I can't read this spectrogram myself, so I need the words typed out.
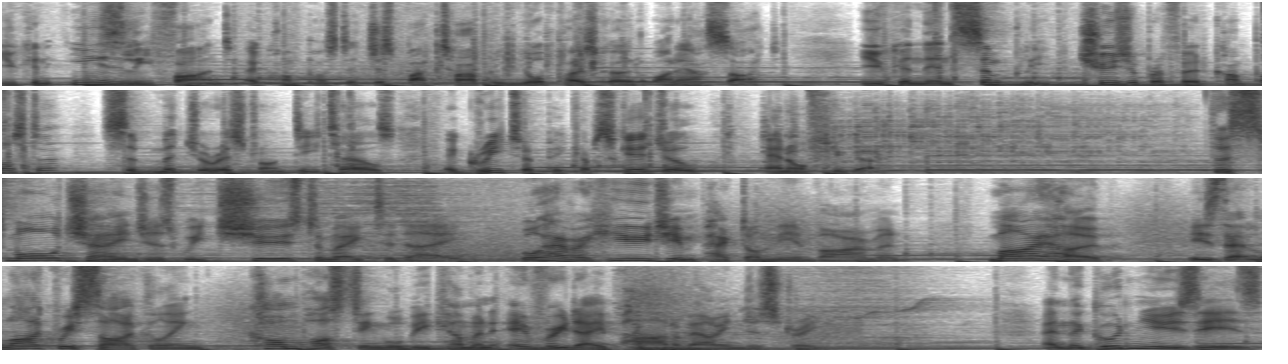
you can easily find a composter just by typing your postcode on our site. You can then simply choose your preferred composter, submit your restaurant details, agree to a pickup schedule, and off you go. The small changes we choose to make today will have a huge impact on the environment. My hope is that, like recycling, composting will become an everyday part of our industry. And the good news is,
